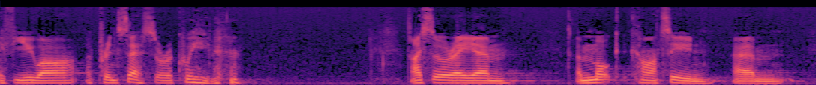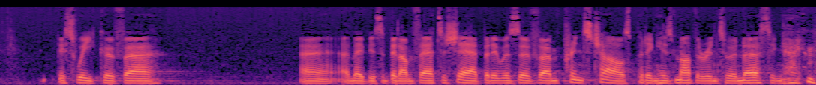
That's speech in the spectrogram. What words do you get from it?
if you are a princess or a queen. I saw a, um, a mock cartoon um, this week of, uh, uh, maybe it's a bit unfair to share, but it was of um, Prince Charles putting his mother into a nursing home,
